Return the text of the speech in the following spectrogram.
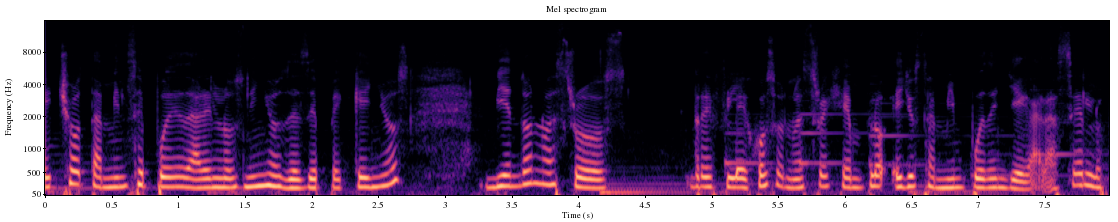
hecho también se puede dar en los niños desde pequeños, viendo nuestros reflejos o nuestro ejemplo, ellos también pueden llegar a hacerlo.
